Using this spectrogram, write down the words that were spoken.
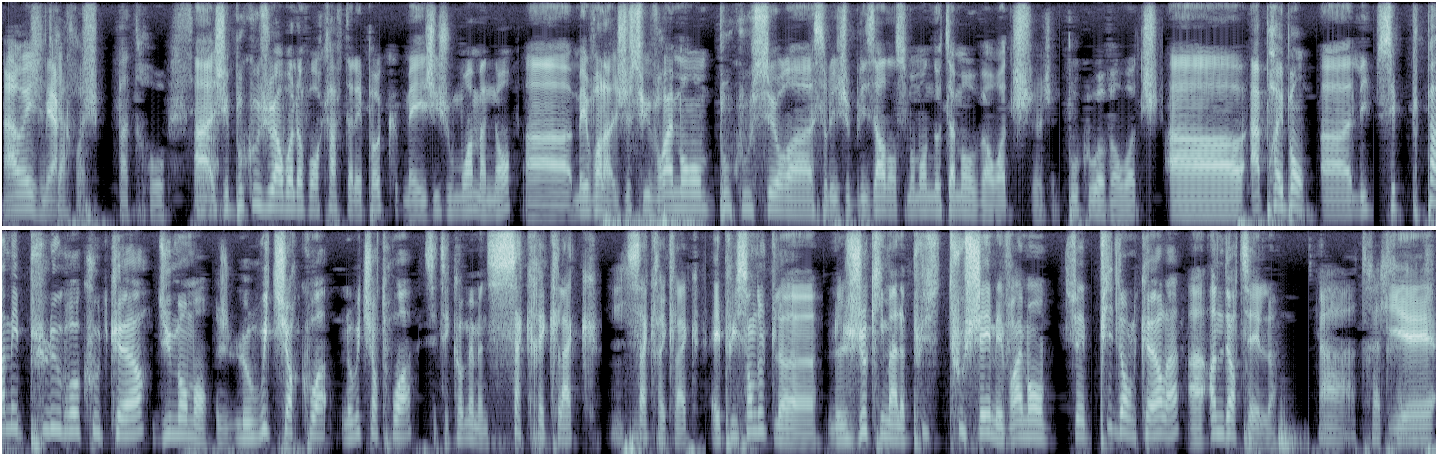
Ah oui, Je m'y ouais. accroche pas trop. Ah, j'ai beaucoup joué à World of Warcraft à l'époque, mais j'y joue moins maintenant. Euh, mais voilà, je suis vraiment beaucoup sur euh, sur les jeux Blizzard en ce moment, notamment Overwatch. J'aime beaucoup Overwatch. Euh, après, bon, euh, les- c'est pas mes plus gros coups de cœur du moment. Le Witcher quoi, le Witcher 3, c'était quand même un sacré claque Mhm. sacré claque. Et puis sans doute le, le jeu qui m'a le plus touché, mais vraiment tu es pile dans le cœur là, Undertale, Ah, très très qui bon est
